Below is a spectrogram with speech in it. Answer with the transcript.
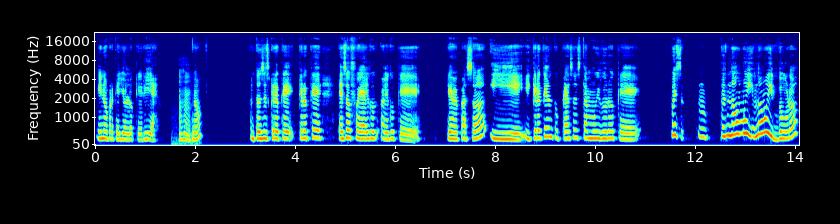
y no porque yo lo quería, ¿no? Entonces creo que creo que eso fue algo algo que que me pasó y, y creo que en tu caso está muy duro que, pues, pues no muy, no muy duro,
